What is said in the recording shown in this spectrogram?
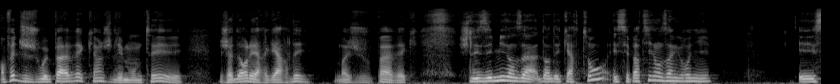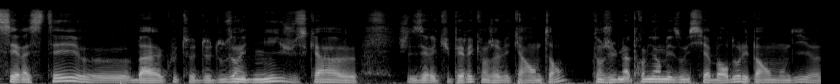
En fait, je jouais pas avec. Hein, je les montais et j'adore les regarder. Moi, je joue pas avec. Je les ai mis dans, des cartons et c'est parti dans un grenier. Et c'est resté, euh, bah écoute, de 12 ans et demi jusqu'à. je les ai récupérés quand j'avais 40 ans quand j'ai eu ma première maison ici à Bordeaux, les parents m'ont dit euh,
